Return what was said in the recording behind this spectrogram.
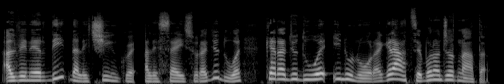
al venerdì dalle 5 alle 6 su Radio 2 che è Radio 2 in un'ora. Grazie, buona giornata.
